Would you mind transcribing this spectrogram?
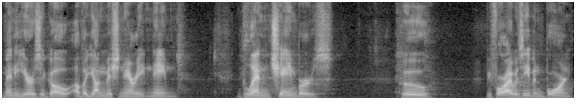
many years ago of a young missionary named Glenn Chambers, who, before I was even born,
